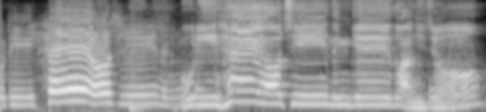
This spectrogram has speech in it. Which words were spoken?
우리 헤어지는 우리 헤어지는 게도 아니죠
